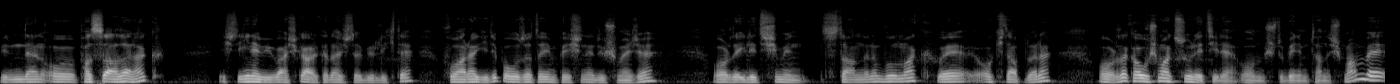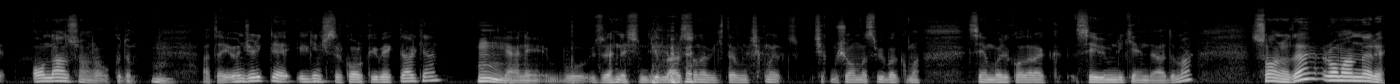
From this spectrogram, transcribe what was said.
Birinden o pası alarak işte yine bir başka arkadaşla birlikte fuara gidip Oğuz Atay'ın peşine düşmece. Orada iletişimin standını bulmak ve o kitaplara orada kavuşmak suretiyle olmuştu benim tanışmam ve ondan sonra okudum hmm. Atay'ı. Öncelikle ilginçtir korkuyu beklerken Hmm. Yani bu üzerine şimdi yıllar sonra bir kitabın çıkma, çıkmış olması bir bakıma sembolik olarak sevimli kendi adıma. Sonra da romanları.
